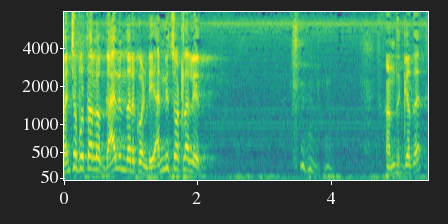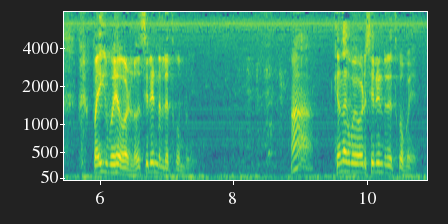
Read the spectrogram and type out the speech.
పంచభూతాల్లో గాలి ఉందనుకోండి అన్ని చోట్ల లేదు. అందుకు కదా పైకి పోయేవాళ్ళు సిలిండర్లు ఎత్తుకోపోయి కిందకు పోయేవాడు సిలిండర్ ఎత్తుకోపోయాడు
